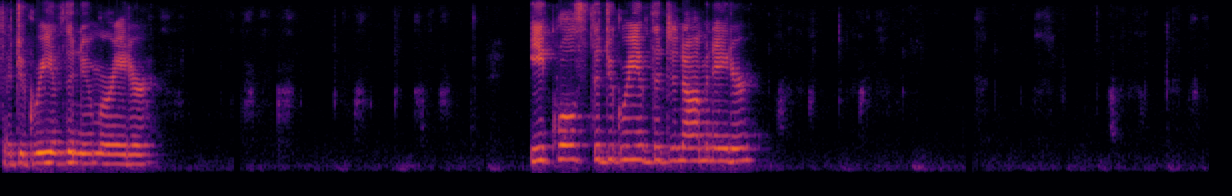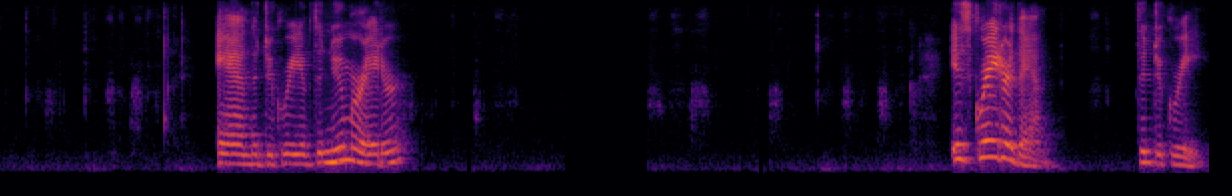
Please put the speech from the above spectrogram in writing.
The degree of the numerator equals the degree of the denominator. And the degree of the numerator is greater than the degree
